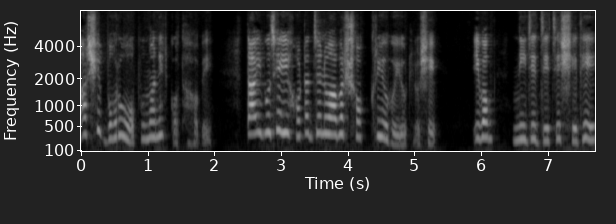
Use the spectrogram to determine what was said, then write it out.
আর সে বড় অপমানের কথা হবে। তাই বুঝেই হঠাৎ যেন আবার সক্রিয় হয়ে উঠল সে, এবং নিজে যেচে সেধে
